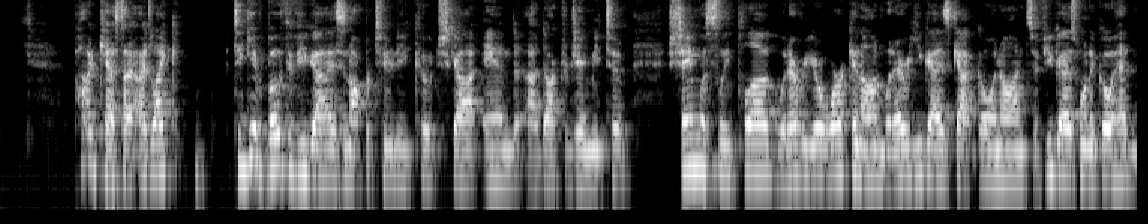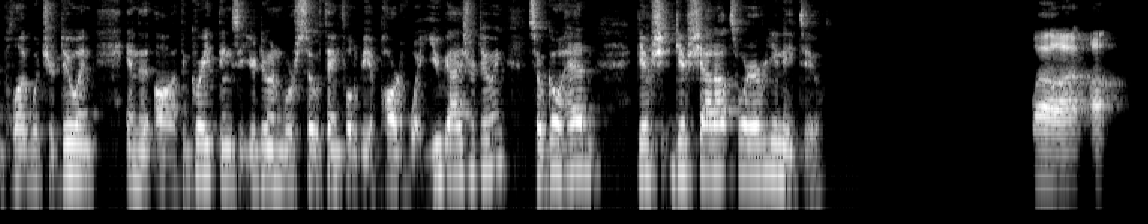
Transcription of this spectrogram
podcast, I, would like to give both of you guys an opportunity, Coach Scott and uh, Dr. Jami, to shamelessly plug whatever you're working on, whatever you guys got going on. So if you guys want to go ahead and plug what you're doing and the, uh, the great things that you're doing, we're so thankful to be a part of what you guys are doing. So go ahead, give give shout outs wherever you need to. Well, I,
